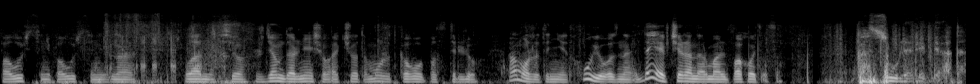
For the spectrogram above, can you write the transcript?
Получится, не получится, не знаю. Ладно, все, ждем дальнейшего отчета. Может, кого подстрелю. А может и нет, хуй его знает. Да я вчера нормально поохотился. Косуля, ребята.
